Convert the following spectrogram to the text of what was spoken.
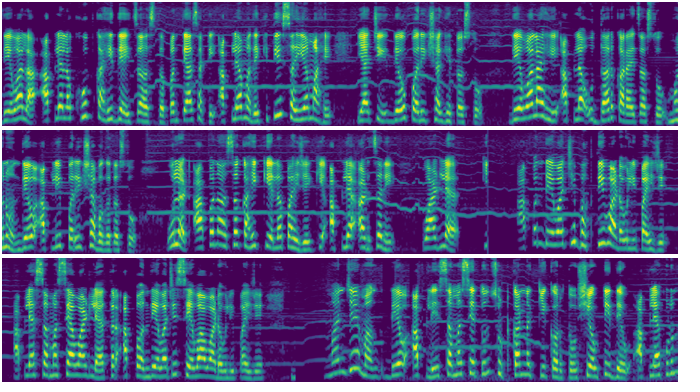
देवाला आपल्याला खूप काही द्यायचं असतं पण त्यासाठी आपल्यामध्ये किती संयम आहे याची देव परीक्षा घेत असतो. देवालाही आपला उद्धार करायचा असतो म्हणून देव आपली परीक्षा बघत असतो. उलट आपण असं काही केलं पाहिजे की आपल्या अडचणी वाढल्या की आपण देवाची भक्ती वाढवली पाहिजे. आपल्या समस्या वाढल्या तर आपण देवाची सेवा वाढवली पाहिजे. म्हणजे मग देव आपली समस्येतून सुटका नक्की करतो. शेवटी देव आपल्याकडून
